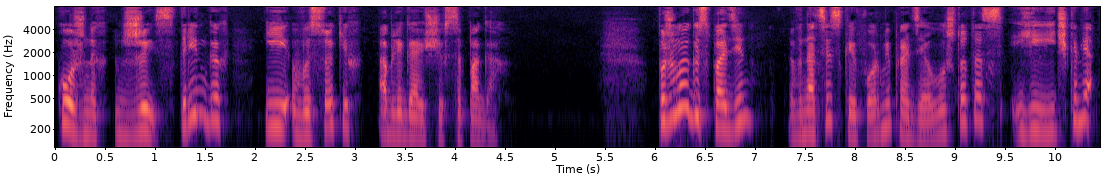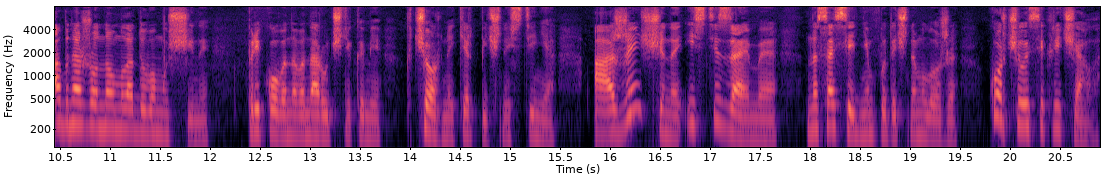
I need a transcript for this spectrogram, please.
кожаных джи-стрингах и высоких облегающих сапогах. Пожилой господин в нацистской форме проделывал что-то с яичками обнаженного молодого мужчины, прикованного наручниками к черной кирпичной стене, а женщина, истязаемая на соседнем пыточном ложе, корчилась и кричала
